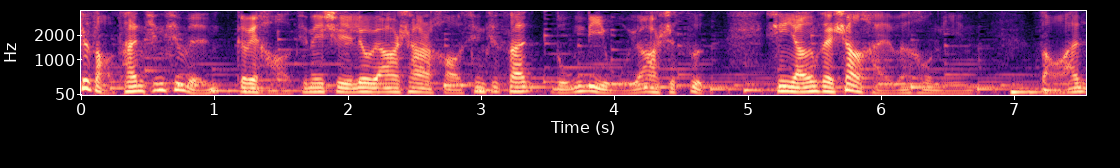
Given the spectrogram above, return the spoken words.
吃早餐，听新闻。各位好，今天是六月二十二号，星期三，农历五月二十四。新阳在上海问候您，早安。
